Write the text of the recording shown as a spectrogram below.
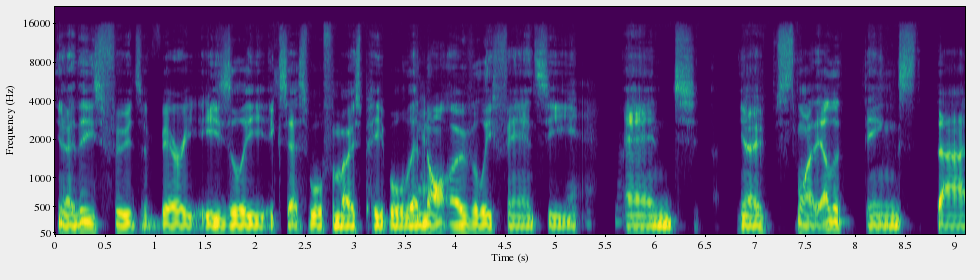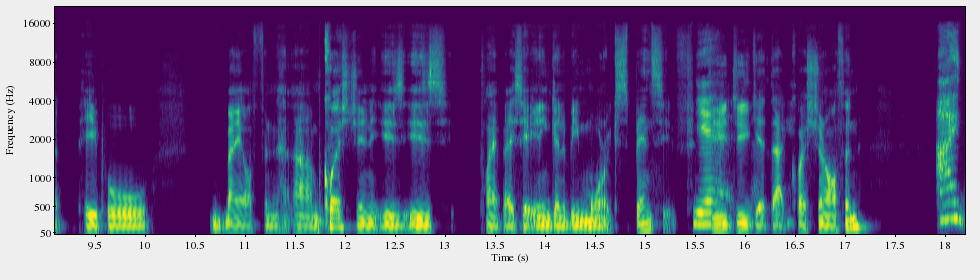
you know these foods are very easily accessible for most people. They're Yeah. not overly fancy. Yeah. And, you know, one of the other things that people may often um, question is is plant based eating going to be more expensive? Yeah, Do you, do you get that question often? I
